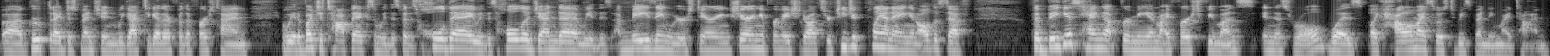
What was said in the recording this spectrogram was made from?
uh, group that I just mentioned, we got together for the first time and we had a bunch of topics and we spent this whole day with this whole agenda and we had this amazing, we were sharing, sharing information about strategic planning and all the stuff. The biggest hangup for me in my first few months in this role was like, how am I supposed to be spending my time?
